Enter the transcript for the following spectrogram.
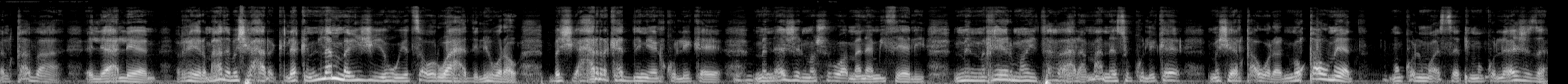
القضاء الاعلام غير ما هذا باش يحرك لكن لما يجي هو يتصور واحد اللي هو راهو باش يحرك الدنيا الكل من أجل مشروع منا مثالي من غير ما يتفاعل مع الناس الكل مش يلقى اولا مقاومات من كل المؤسسات من كل الأجهزة.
